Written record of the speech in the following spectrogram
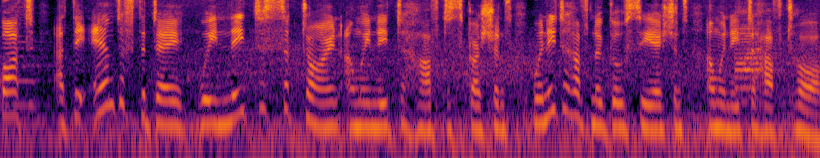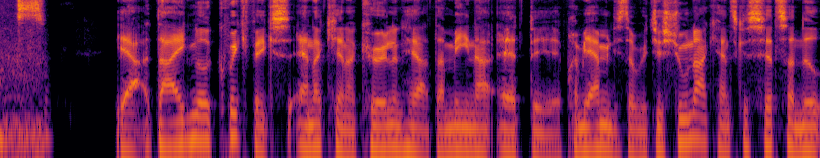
But at the end of the day, we need to sit down and we need to have discussions. We need to have negotiations and we need to have talks. Ja, der er ikke noget quick fix, anerkender Kølen her, der mener, at øh, premierminister Rishi Sunak han skal sætte sig ned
